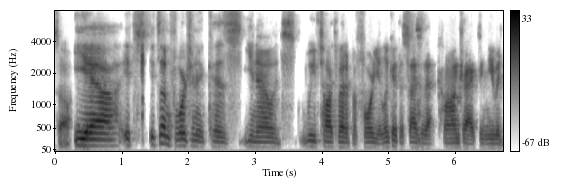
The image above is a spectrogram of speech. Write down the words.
So yeah, it's it's unfortunate because you know it's we've talked about it before. You look at the size of that contract, and you would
